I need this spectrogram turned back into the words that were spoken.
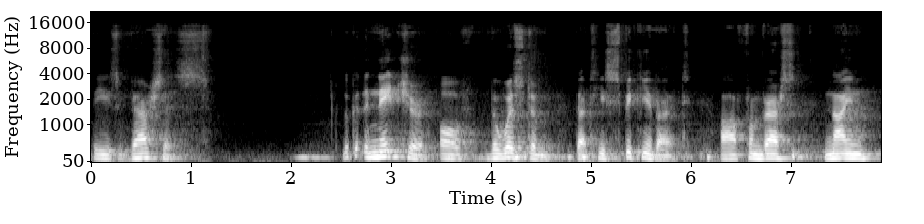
these verses. Look at the nature of the wisdom that he's speaking about uh, from verse 9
